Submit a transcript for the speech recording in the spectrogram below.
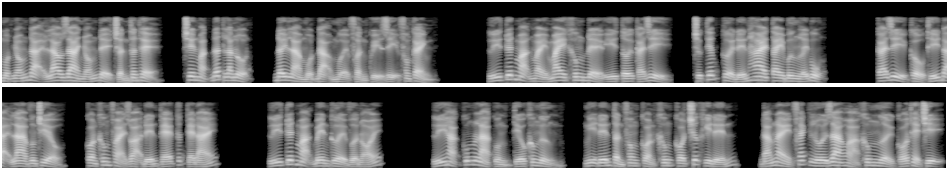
một nhóm đại lao ra nhóm để trần thân thể, trên mặt đất lan lộn, đây là một đạo mười phần quỷ dị phong cảnh. Lý Tuyết Mạn mảy may không để ý tới cái gì, trực tiếp cười đến hai tay bưng lấy bụng. Cái gì cầu thí đại la vương triều, còn không phải dọa đến té tức té đái. Lý Tuyết Mạn bên cười vừa nói. Lý Hạc cũng là cuồng tiếu không ngừng, nghĩ đến Tần Phong còn không có trước khi đến, đám này phách lối ra hỏa không người có thể trị,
